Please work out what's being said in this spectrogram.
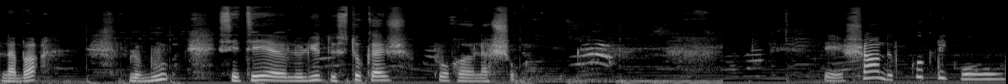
là-bas, le bout, c'était euh, le lieu de stockage pour euh, la chaux. Les champs de coquelicots.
